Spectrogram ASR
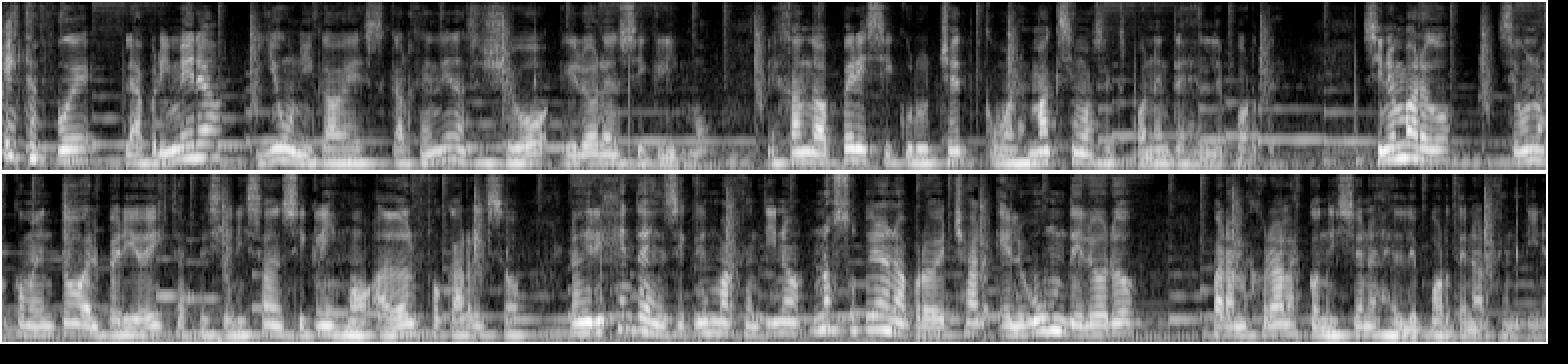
Esta fue la primera y única vez que Argentina se llevó el oro en ciclismo, dejando a Pérez y Curuchet como los máximos exponentes del deporte. Sin embargo, según nos comentó el periodista especializado en ciclismo Adolfo Carrizo, los dirigentes del ciclismo argentino no supieron aprovechar el boom del oro para mejorar las condiciones del deporte en Argentina.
